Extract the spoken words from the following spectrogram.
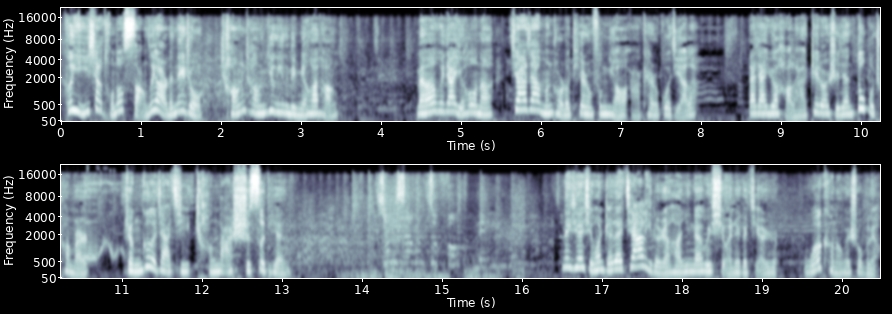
可以一下捅到嗓子眼的那种长长硬硬的棉花糖。买完回家以后呢，家家门口都贴上封条啊，开始过节了。大家约好了，这段时间都不串门。整个假期长达十四天，那些喜欢宅在家里的人哈，应该会喜欢这个节日。我可能会受不了，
